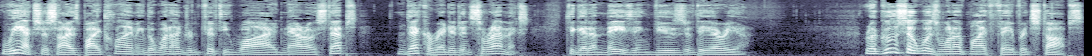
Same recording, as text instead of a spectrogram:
We exercise by climbing the 150 wide, narrow steps decorated in ceramics to get amazing views of the area. Ragusa was one of my favorite stops.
